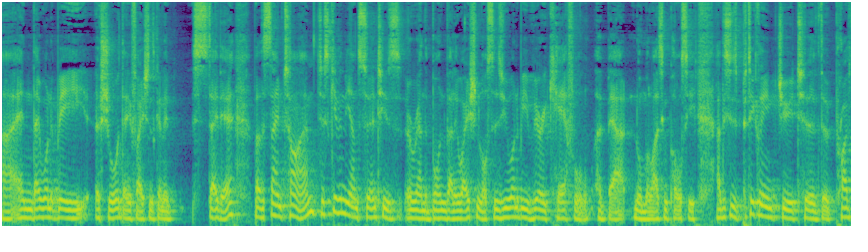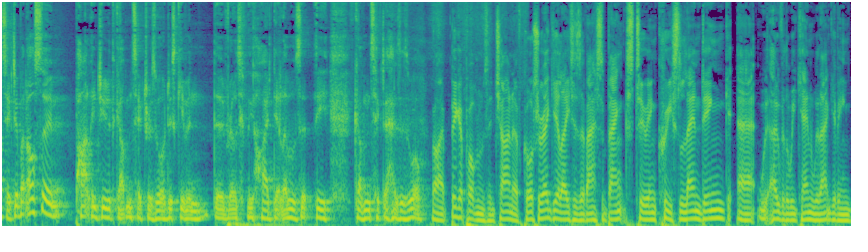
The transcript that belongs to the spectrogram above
uh, and they want to be assured that inflation is going to stay there. But at the same time, just given the uncertainties around the bond valuation losses, you want to be very careful about normalising policy. Uh, this is particularly due to the private sector, but also partly due to the government sector as well, just given the relatively high debt levels that the government sector has as well. Right. Bigger problems in China, of course. Regulators have asked banks to increase lending uh, over the weekend without giving,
